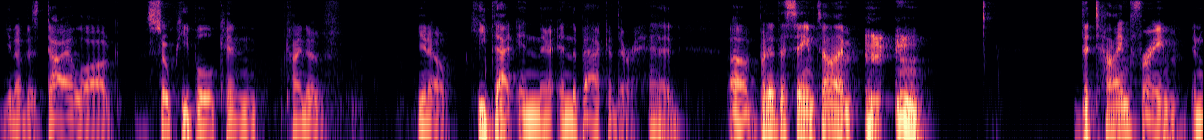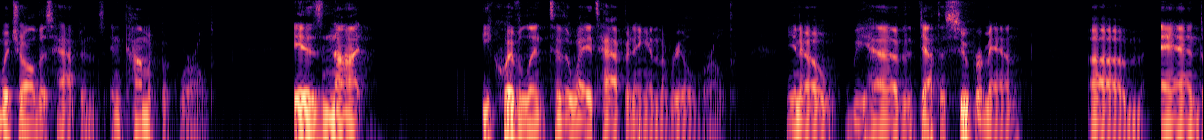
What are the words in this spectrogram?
you know this dialogue, so people can kind of you know keep that in there in the back of their head uh, but at the same time the time frame in which all this happens in comic book world is not equivalent to the way it's happening in the real world you know we have the death of superman um, and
